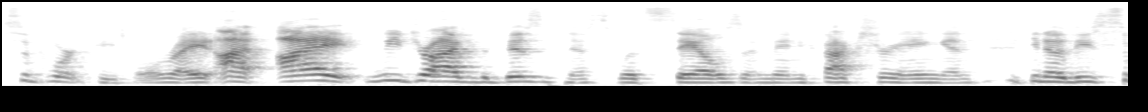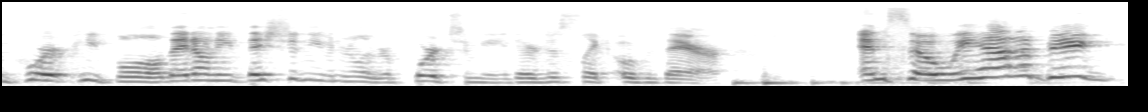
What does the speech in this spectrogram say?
support people right? I i we drive the business with sales and manufacturing and you know these support people they don't even they shouldn't even really report to me. They're just like over there. And so we had a big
